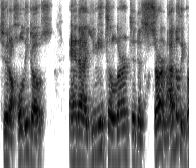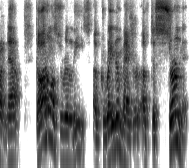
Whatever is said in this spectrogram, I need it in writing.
to the Holy Ghost. And uh, you need to learn to discern. I believe right now, God wants to release a greater measure of discernment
